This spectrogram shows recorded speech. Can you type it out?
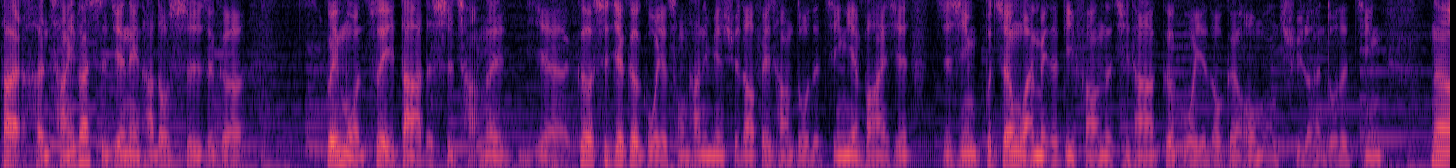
在很长一段时间内，它都是这个。规模最大的市场，那也各世界各国也从他那边学到非常多的经验，包含一些执行不真完美的地方。那其他各国也都跟欧盟取了很多的经。那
